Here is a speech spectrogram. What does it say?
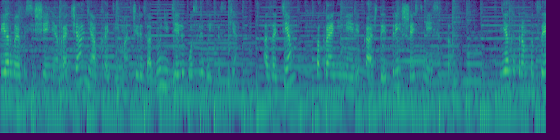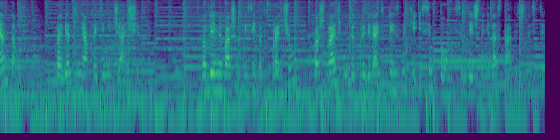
Первое посещение врача необходимо через одну неделю после выписки, а затем, по крайней мере, каждые 3-6 месяцев. Некоторым пациентам проверки необходимы чаще. Во время ваших визитов к врачу ваш врач будет проверять признаки и симптомы сердечной недостаточности.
